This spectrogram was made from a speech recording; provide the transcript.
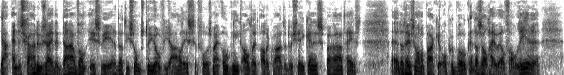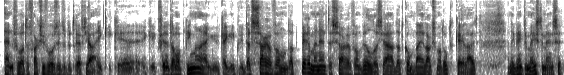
Ja, en de schaduwzijde daarvan is weer dat hij soms te joviaal is. Volgens mij ook niet altijd adequate dossierkennis paraat heeft. Uh, dat heeft hem al een paar keer opgebroken en daar zal hij wel van leren. En voor wat de fractievoorzitters betreft, ja, ik, ik, uh, ik, ik vind het allemaal prima. Kijk, ik, dat sarren van, dat permanente sarren van Wilders, ja, dat komt mij langzamerhand ook de keel uit. En ik denk de meeste mensen...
